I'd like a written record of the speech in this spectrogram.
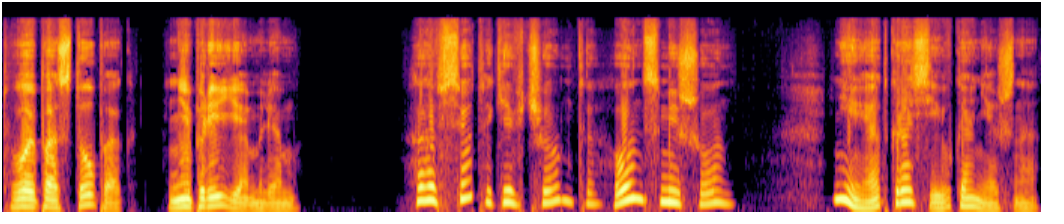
«Твой поступок неприемлем». А все-таки в чем-то он смешон. Нет, красив, конечно.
